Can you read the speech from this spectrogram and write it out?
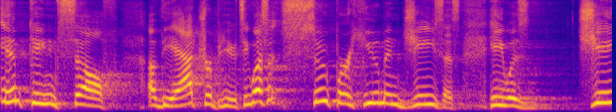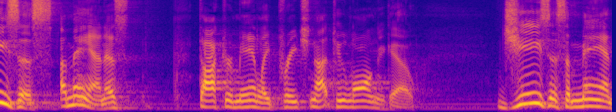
emptied himself of the attributes. He wasn't superhuman Jesus. He was Jesus, a man, as Dr. Manley preached not too long ago. Jesus, a man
